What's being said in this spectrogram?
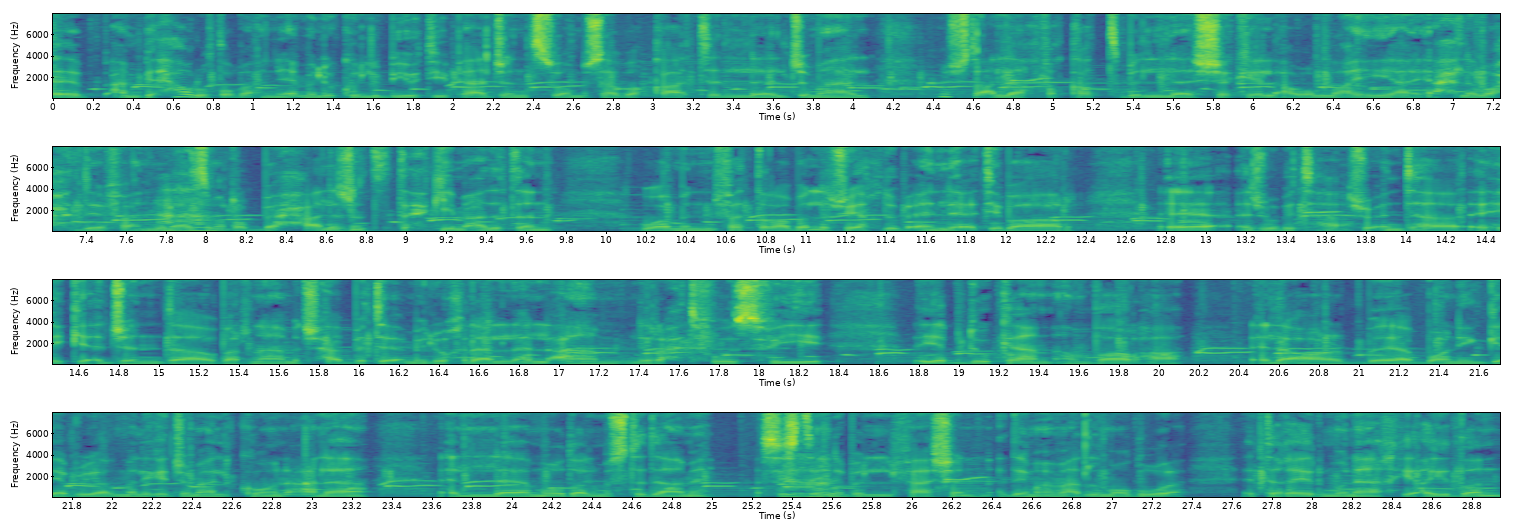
آه، عم بيحاولوا طبعا يعملوا كل beauty pageants ومسابقات الجمال. مش تتعلق فقط بالشكل أو والله هي أحلى وحدة فإنه لازم نربحها. لجنة التحكيم عادة ومن فترة بلشوا ياخذوا بعين الاعتبار آه، أجوبتها شو عندها هيك أجندة وبرنامج حابة تعمله خلال هالعام اللي راح تفوز فيه. يبدو كان أنظارها لآر بوني جابرييل ملكة جمال الكون على الموضة المستدامة sustainable fashion قد مهم هذا الموضوع؟ التغير المناخي أيضا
